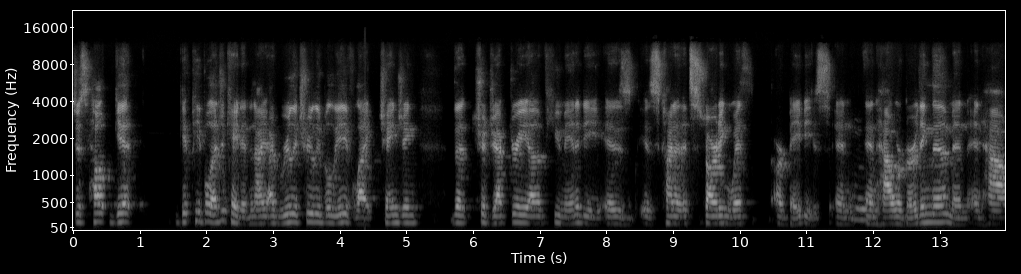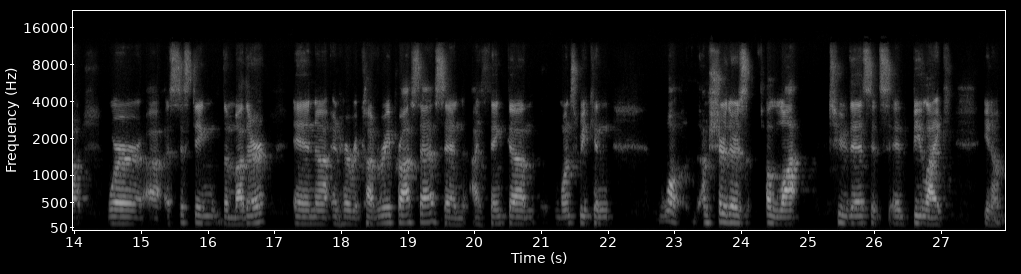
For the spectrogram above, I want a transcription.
just help get get people educated and I, I really truly believe like changing the trajectory of humanity is is kind of it's starting with our babies and Mhm. and how we're birthing them and and how we're uh, assisting the mother in uh, in her recovery process. And i think um, once we can well i'm sure there's a lot to this. It's it'd be like you know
